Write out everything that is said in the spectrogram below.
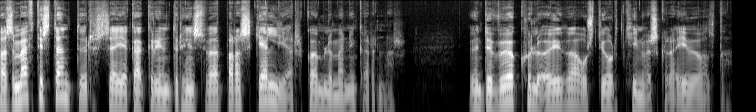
Það sem eftir stendur segja gaggrínundur hins vegar bara skelljar gömlu menningarinnar, undir vökulu auga og stjórn kínverskra yfirvalda.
